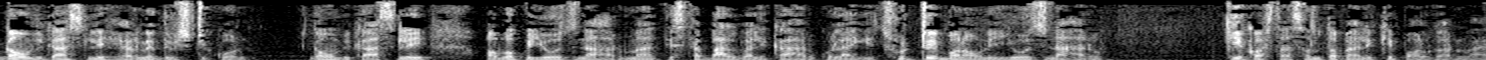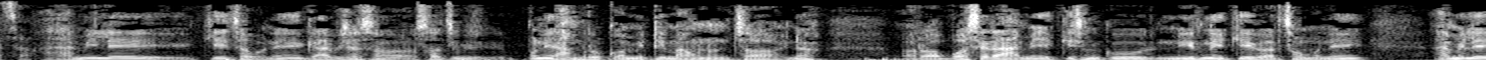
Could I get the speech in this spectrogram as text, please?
गाउँ विकासले हेर्ने दृष्टिकोण गाउँ विकासले अबको योजनाहरूमा त्यस्ता बालबालिकाहरूको लागि छुट्टै बनाउने योजनाहरू के कस्ता छन्? तपाईँले के पहल गर्नु भएको छ? हामीले के छ भने गाविस सचिव पनि हाम्रो कमिटीमा हुनुहुन्छ होइन? र बसेर हामी एक किसिमको निर्णय के गर्छौँ भने हामीले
